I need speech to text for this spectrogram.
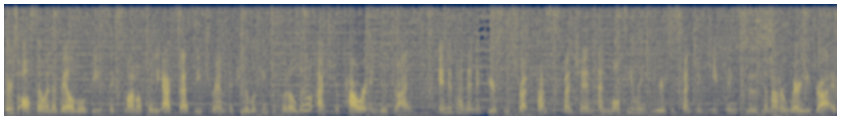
There's also an available V6 model for the XSE trim if you're looking to put a little extra power in your drive. Independent MacPherson strut front suspension and multi-link rear suspension keep things smooth no matter where you drive.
